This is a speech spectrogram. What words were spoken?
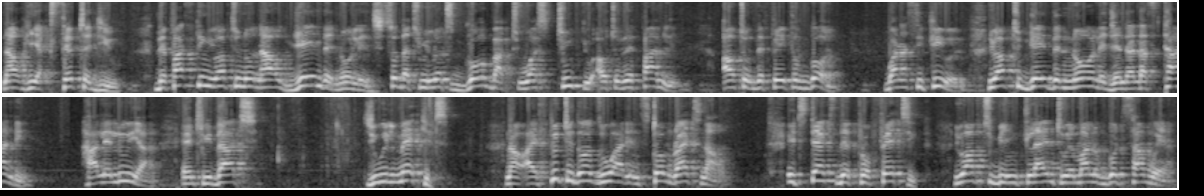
Now he accepted you. The first thing you have to know now, gain the knowledge so that you will not go back to what took you out of the family, out of the faith of God. Bwana sifiwe. You have to gain the knowledge and understanding. Hallelujah. And with that, you will make it. Now, I speak to those who are in storm right now. It takes the prophetic. You have to be inclined to a man of God somewhere.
